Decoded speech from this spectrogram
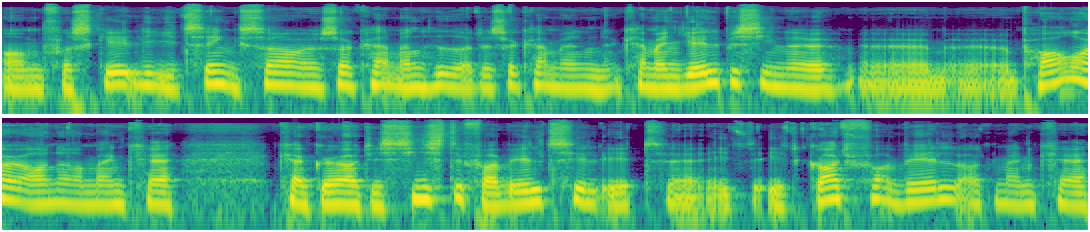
om forskellige ting, så, så kan man hedder det, så kan man, kan man hjælpe sine øh, pårørende, og man kan, kan gøre det sidste farvel til et, øh, et, et godt farvel, og at man kan,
